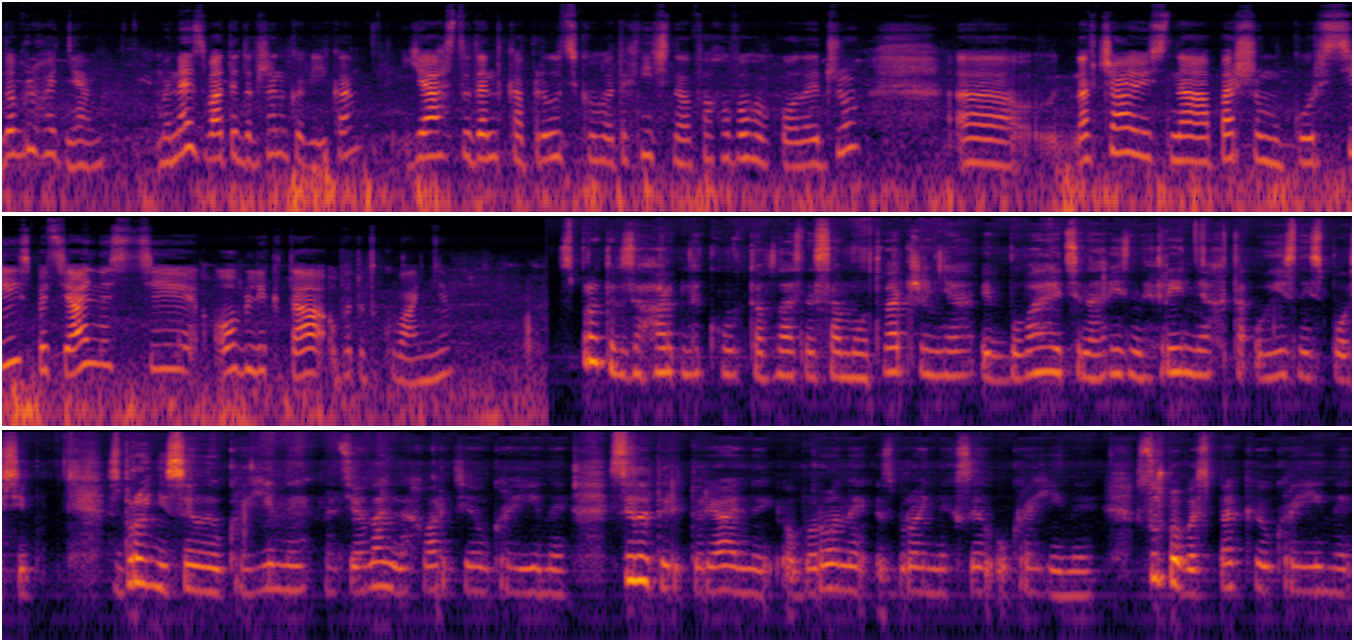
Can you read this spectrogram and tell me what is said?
Доброго дня. Мене звати Довженко Віка. Я студентка Прилуцького технічного фахового коледжу. Е, Навчаюсь на першому курсі спеціальності облік та оподаткування. Спротив загарбнику та власне самоутвердження відбувається на різних рівнях та у різний спосіб. Збройні сили України, Національна гвардія України, Сили територіальної оборони Збройних сил України, Служба безпеки України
